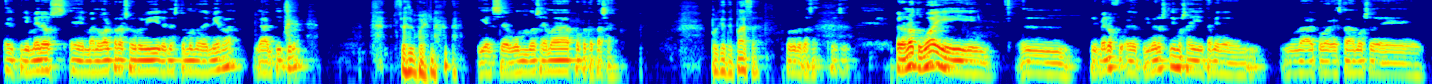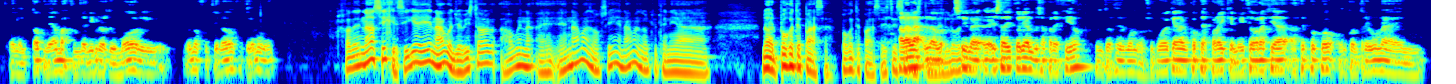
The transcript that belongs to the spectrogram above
El primero es eh, Manual para sobrevivir en este mundo de mierda, gran título. Esta es buena. Y el segundo se llama Poco te pasa. ¿Por qué te pasa? Poco te pasa, sí, sí. Pero no, tuvo ahí. El primero, eh, primero estuvimos ahí también en, una época que estábamos eh, en el top de Amazon de libros de humor y bueno, funcionó, funcionó muy bien. Joder, no, sí, que sigue ahí en Amazon. Yo he visto algo- en, eh, en Amazon, sí, en Amazon que tenía... No, el poco te pasa, poco te pasa. Este Ahora la, el sí, la- esa editorial desapareció, entonces bueno, supongo que quedan copias por ahí que me hizo gracia hace poco, encontré una en,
